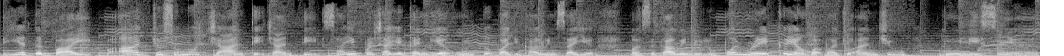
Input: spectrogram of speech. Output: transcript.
Dia terbaik. Baju semua cantik-cantik. Saya percayakan dia untuk baju kahwin saya. Masa kahwin dulu pun mereka yang buat baju Anju. Tulisnya.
